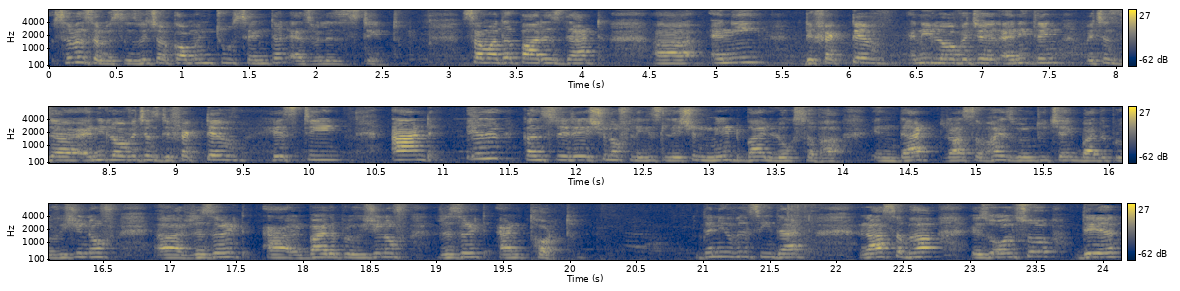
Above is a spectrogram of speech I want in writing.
civil services which are common to center as well as state some other part is that uh, any defective any law which is anything which is uh, any law which is defective hasty and ill consideration of legislation made by Lok Sabha. In that Rajya Sabha is going to check by the provision of uh, result uh, by the provision of result and thought. Then you will see that Rajya Sabha is also there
